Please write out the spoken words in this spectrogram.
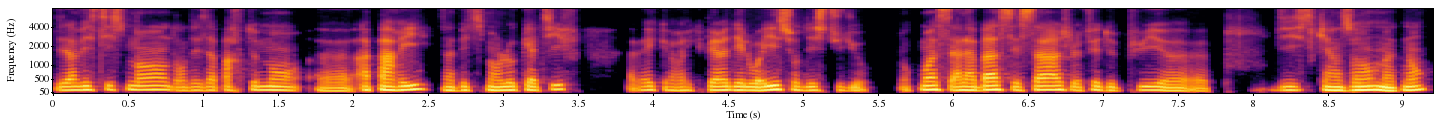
des investissements dans des appartements à Paris, des investissements locatifs avec récupérer des loyers sur des studios. Donc, moi, à la base, c'est ça, je le fais depuis 10-15 ans maintenant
